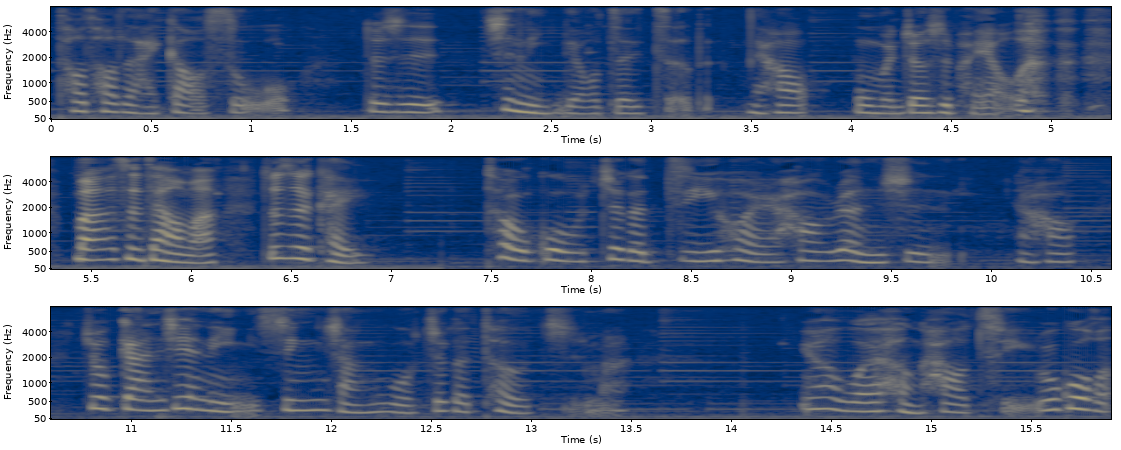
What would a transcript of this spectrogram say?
偷偷的来告诉我，就是是你留这一则的，然后我们就是朋友了吗？是这样吗？就是可以透过这个机会，然后认识你，然后就感谢你欣赏我这个特质嘛。因为我也很好奇，如果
